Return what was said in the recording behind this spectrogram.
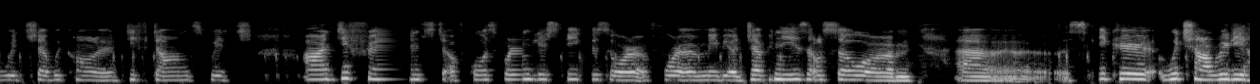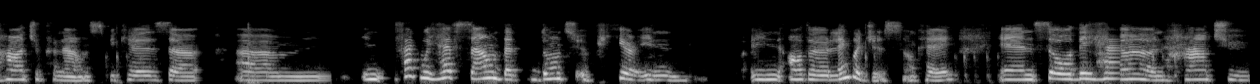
which uh, we call uh, diphthongs, which are different, of course, for English speakers or for uh, maybe a Japanese also or um, uh, speaker, which are really hard to pronounce because. Um, in fact, we have sound that don't appear in in other languages okay? And so they learn how to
